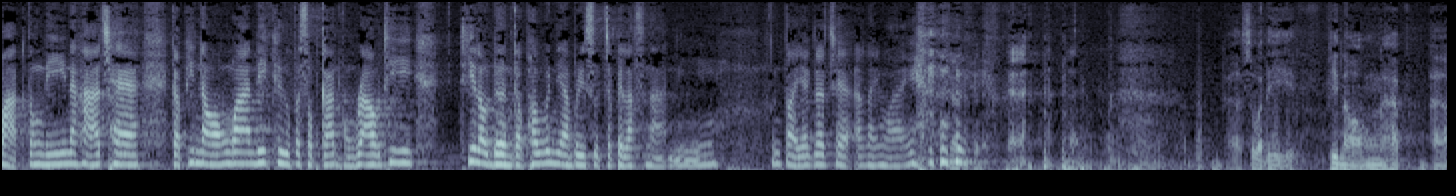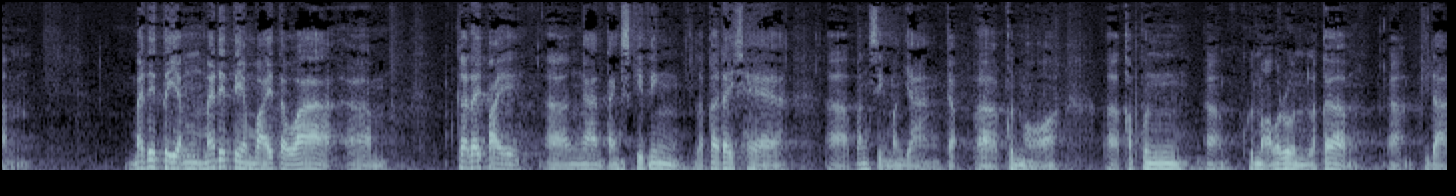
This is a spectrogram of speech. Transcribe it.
ฝากตรงนี้นะคะ แชร์กับพี่น้องว่านี่คือประสบการณ์ของเราที่ ที่เราเดินกับพระวิญญาณบริสุทธิ์จะเป็นลักษณะนี้ คุณต่อยอยากจะแชร์อะไรไหมสวัสดีพี่น้องนะครับไม่ได้เตรียมไม่ได้เตรียมไว้แต่ว่าก็ได้ไปงาน Thanksgiving แล้วก็ได้แชร์บางสิ่งบางอย่างกับคุณหมอ ขอบคุณคุณหมอวรุณ แล้วก็พิดา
